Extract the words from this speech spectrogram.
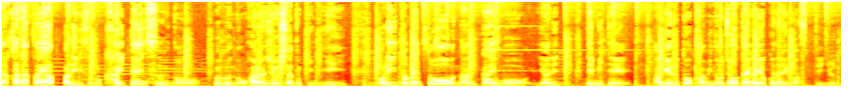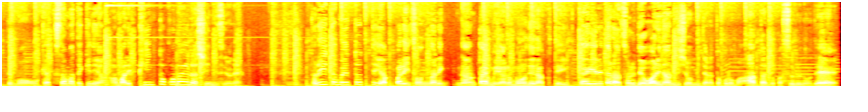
なかなかやっぱりその回転数の部分のお話をした時にトリートメントを何回もやってみてあげると髪の状態が良くなりますって言ってもお客様的にはあまりピンとこないらしいんですよね。トリートメントってやっぱりそんなに何回もやるものでなくて1回入れたらそれで終わりなんでしょみたいなところもあったりとかするので、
